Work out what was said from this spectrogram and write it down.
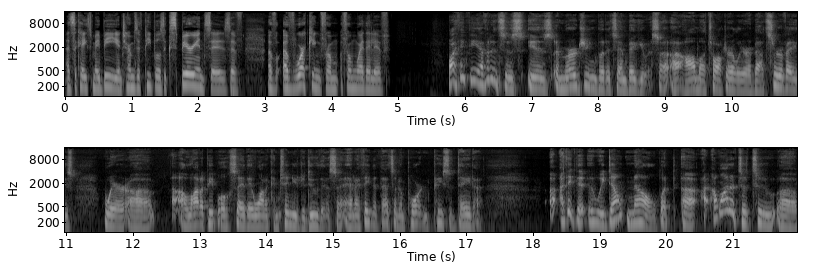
as the case may be, in terms of people's experience experiences of, of, of working from, from where they live? Well, I think the evidence is is emerging, but it's ambiguous. Uh, uh, Alma talked earlier about surveys where uh, a lot of people say they want to continue to do this, and I think that that's an important piece of data. I think that we don't know, but uh, I, wanted to, to uh,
